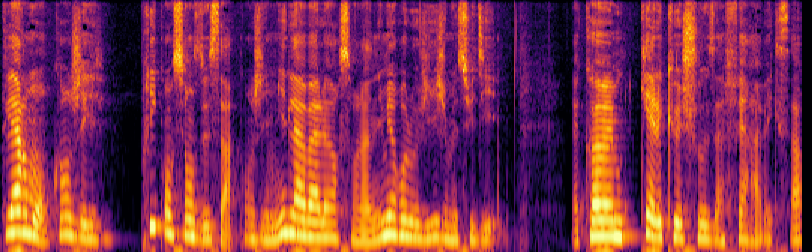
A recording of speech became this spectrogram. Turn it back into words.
clairement, quand j'ai pris conscience de ça, quand j'ai mis de la valeur sur la numérologie, je me suis dit, il y a quand même quelque chose à faire avec ça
